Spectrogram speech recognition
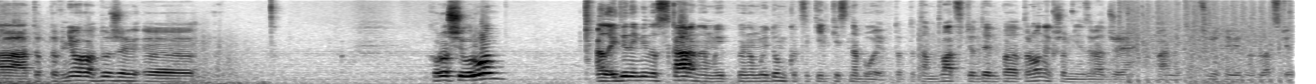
А, тобто в нього дуже е, хороший урон. Але єдиний мінус Скара, на мою, на мою думку, це кількість набоїв. Тобто там 21 патрон, якщо мені зраджує пам'ять, абсолютно вірно, 21.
